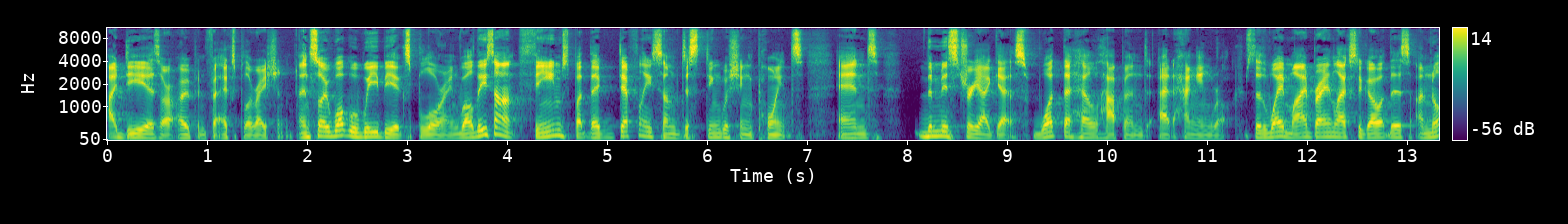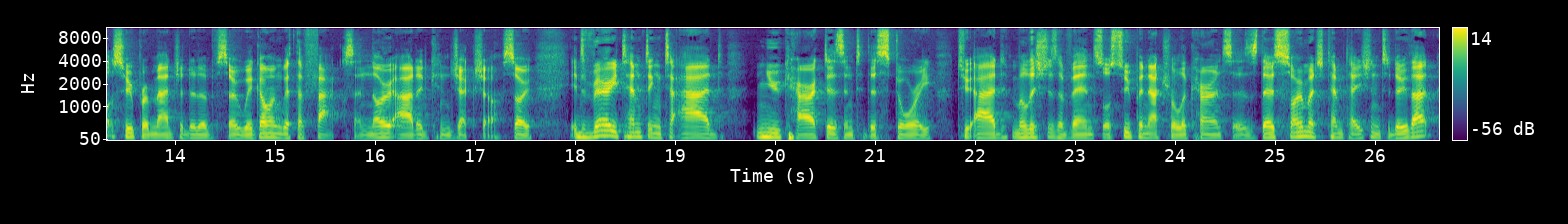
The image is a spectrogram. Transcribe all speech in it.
ideas are open for exploration. And so, what will we be exploring? Well, these aren't themes, but they're definitely some distinguishing points. And the mystery, I guess. What the hell happened at Hanging Rock? So, the way my brain likes to go at this, I'm not super imaginative. So, we're going with the facts and no added conjecture. So, it's very tempting to add new characters into this story, to add malicious events or supernatural occurrences. There's so much temptation to do that.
